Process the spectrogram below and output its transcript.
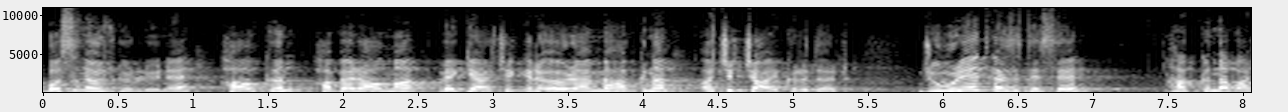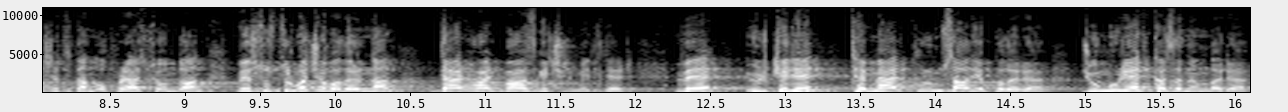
basın özgürlüğüne, halkın haber alma ve gerçekleri öğrenme hakkına açıkça aykırıdır. Cumhuriyet Gazetesi hakkında başlatılan operasyondan ve susturma çabalarından derhal vazgeçilmelidir ve ülkenin temel kurumsal yapıları, cumhuriyet kazanımları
